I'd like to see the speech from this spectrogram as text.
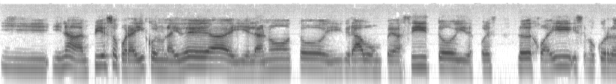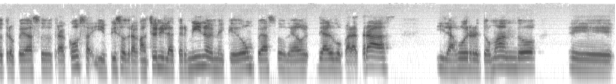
y, nada, empiezo por ahí con una idea y la anoto y grabo un pedacito y después lo dejo ahí y se me ocurre otro pedazo de otra cosa y empiezo otra canción y la termino y me quedó un pedazo de, de algo para atrás y las voy retomando. Eh,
